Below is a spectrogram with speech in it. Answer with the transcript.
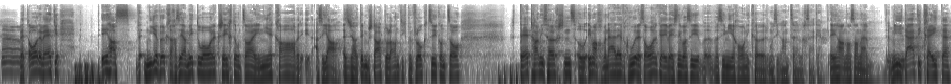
wenn die Ohren weh tun. Ich has nie wirklich, also ich habe Mittelohrengeschichten und so, habe ich nie gehabt, aber, ich- also ja, es ist halt immer Start und Landung beim Flugzeug und so. Dort habe ich es höchstens, und ich mache mir dann einfach hure Sorgen, ich weiss nicht, was ich, was ich mir ohne höre, muss ich ganz ehrlich sagen. Ich habe noch so eine, meine Tätigkeiten,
